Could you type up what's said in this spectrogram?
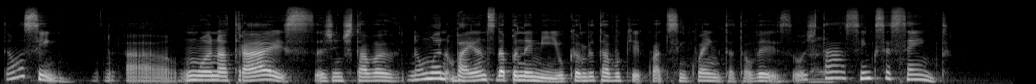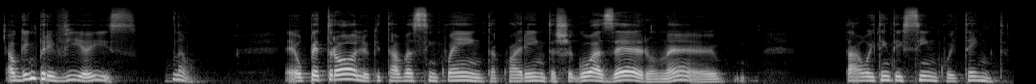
Então, assim, há um ano atrás, a gente estava. Não um ano, vai, antes da pandemia, o câmbio estava o quê? 4,50 talvez? Hoje está é. 5,60. Alguém previa isso? Não. É, o petróleo, que estava 50, 40, chegou a zero, né? Está 85, 80.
